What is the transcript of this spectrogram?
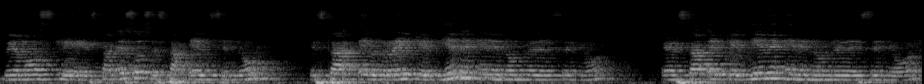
vemos que están esos, está el Señor, está el rey que viene en el nombre del Señor, está el que viene en el nombre del Señor,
